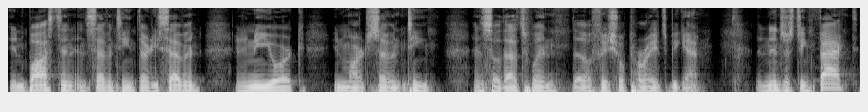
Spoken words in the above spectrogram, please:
in Boston in 1737 and in New York in March 17th. And so that's when the official parades began. An interesting fact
